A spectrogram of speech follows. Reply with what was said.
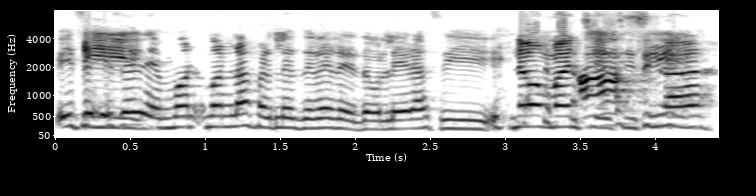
Ese, ese de Mon, Mon Laferte les debe de doler así. No manches, Ah, sí está.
